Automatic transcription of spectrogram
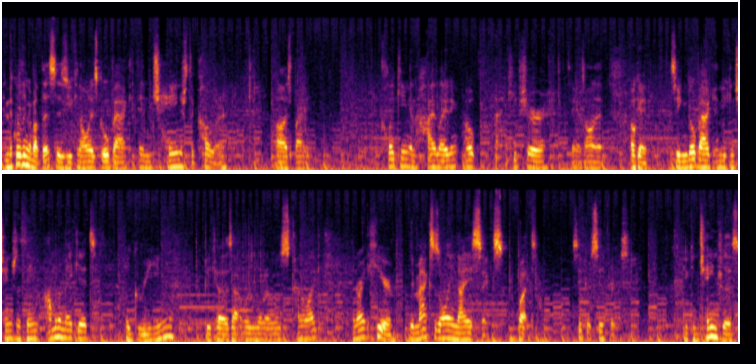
And the cool thing about this is you can always go back and change the color uh, just by clicking and highlighting. Oh, keep sure thing is on it. Okay, so you can go back and you can change the theme. I'm gonna make it a green because that was what it was kind of like. And right here, the max is only 96, but secret secrets. You can change this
